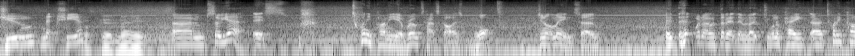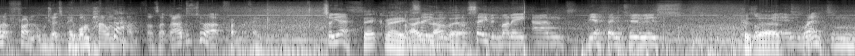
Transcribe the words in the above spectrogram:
June next year. That's good, mate. Um, so yeah, it's 20 pound a year road tax, guys. What? Do you know what I mean? So. It, when I did it, they were like, "Do you want to pay uh, twenty pound up front, or would you like to pay one pound a month?" I was like, "I'll just do it up front, I think." So yeah, Sick, mate. I'm I saving, love I'm saving money, and the FN2 is Preserved. getting wrecked. And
